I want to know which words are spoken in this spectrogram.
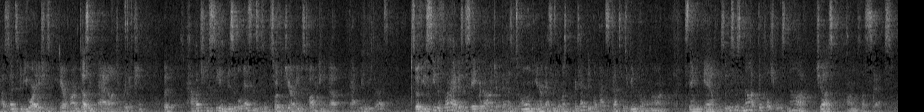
how sensitive you are to issues of care harm doesn't add on to prediction, but how much you see invisible essences of the sort that Jeremy was talking about, that really does. So if you see the flag as a sacred object that has its own inner essence that must be protected, well, that's, that's what's really going on. Same with gambling. So this is not, the culture is not just harm plus sex.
